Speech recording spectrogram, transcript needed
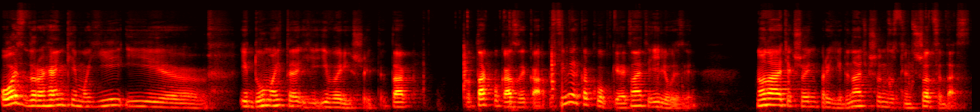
Ось, дорогенькі мої, і, і думайте, і, і вирішуйте. Так? От так показує карта. Сімірка кубків, як знаєте, ілюзія. Ну, навіть якщо він приїде, навіть якщо він зустрінеться, що це дасть?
